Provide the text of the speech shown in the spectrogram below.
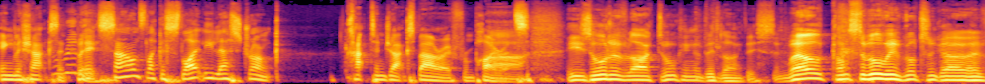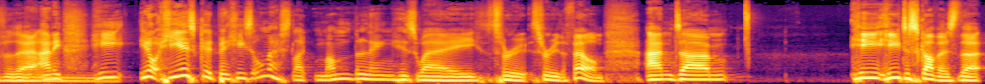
English accent, but really? it sounds like a slightly less drunk Captain Jack Sparrow from Pirates. Ah. He's sort of like talking a bit like this, and well, Constable, we've got to go over there. and he, he, you know, he is good, but he's almost like mumbling his way through through the film, and um, he he discovers that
